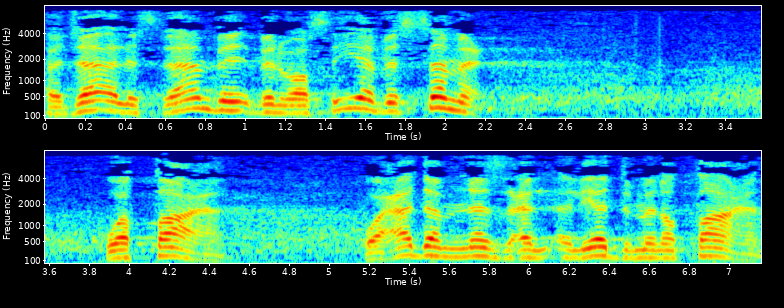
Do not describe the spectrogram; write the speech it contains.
فجاء الإسلام بالوصية بالسمع. والطاعة وعدم نزع اليد من الطاعة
